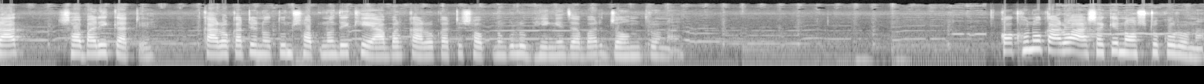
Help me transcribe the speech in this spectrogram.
রাত সবারই কাটে। কারও কাটে নতুন স্বপ্ন দেখে, আবার কারও কাটে স্বপ্নগুলো ভেঙে যাবার যন্ত্রণায়। কখনো কারও আশাকে নষ্ট করো না।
